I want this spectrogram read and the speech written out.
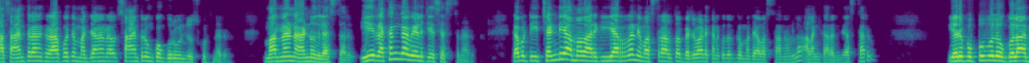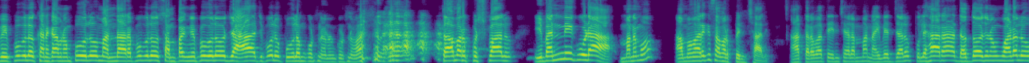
ఆ సాయంత్రానికి రాకపోతే మధ్యాహ్నం రాకపోతే సాయంత్రం ఇంకొక గురువుని చూసుకుంటున్నారు. మర్నాన్ని ఆడిని వదిలేస్తారు. ఈ రకంగా వీళ్ళు చేసేస్తున్నారు. కాబట్టి ఈ చండీ అమ్మవారికి ఎర్రని వస్త్రాలతో బెజవాడ కనకదుర్గమ్మ దేవస్థానంలో అలంకారం చేస్తారు. ఎరుపు పువ్వులు గులాబీ పువ్వులు కనకాంబరం పువ్వులు మందార పువ్వులు సంపంగి పువ్వులు జాజి పువ్వులు పూలు అమ్ముకుంటున్నాను అనుకుంటున్నావా? తామర పుష్పాలు ఇవన్నీ కూడా మనము అమ్మవారికి సమర్పించాలి. ఆ తర్వాత ఏం చేయాలమ్మా? నైవేద్యాలు పులిహార దద్దోజనం వడలు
